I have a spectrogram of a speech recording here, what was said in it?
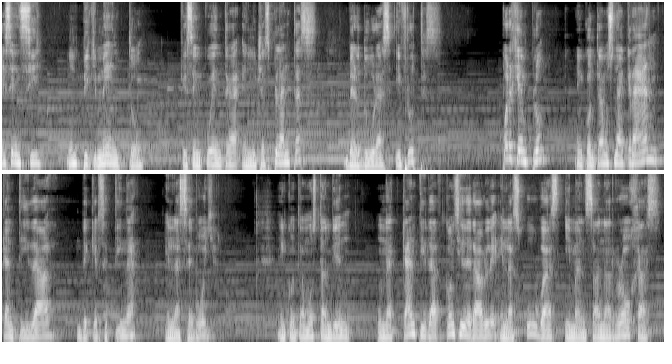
es en sí un pigmento que se encuentra en muchas plantas, verduras y frutas. Por ejemplo, encontramos una gran cantidad de quercetina en la cebolla. Encontramos también una cantidad considerable en las uvas y manzanas rojas,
